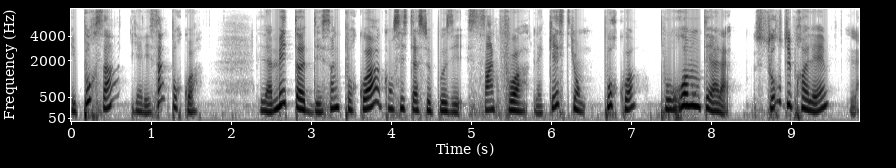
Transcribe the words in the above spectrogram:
Et pour ça, il y a les 5 pourquoi. La méthode des 5 pourquoi consiste à se poser 5 fois la question pourquoi pour remonter à la source du problème, la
